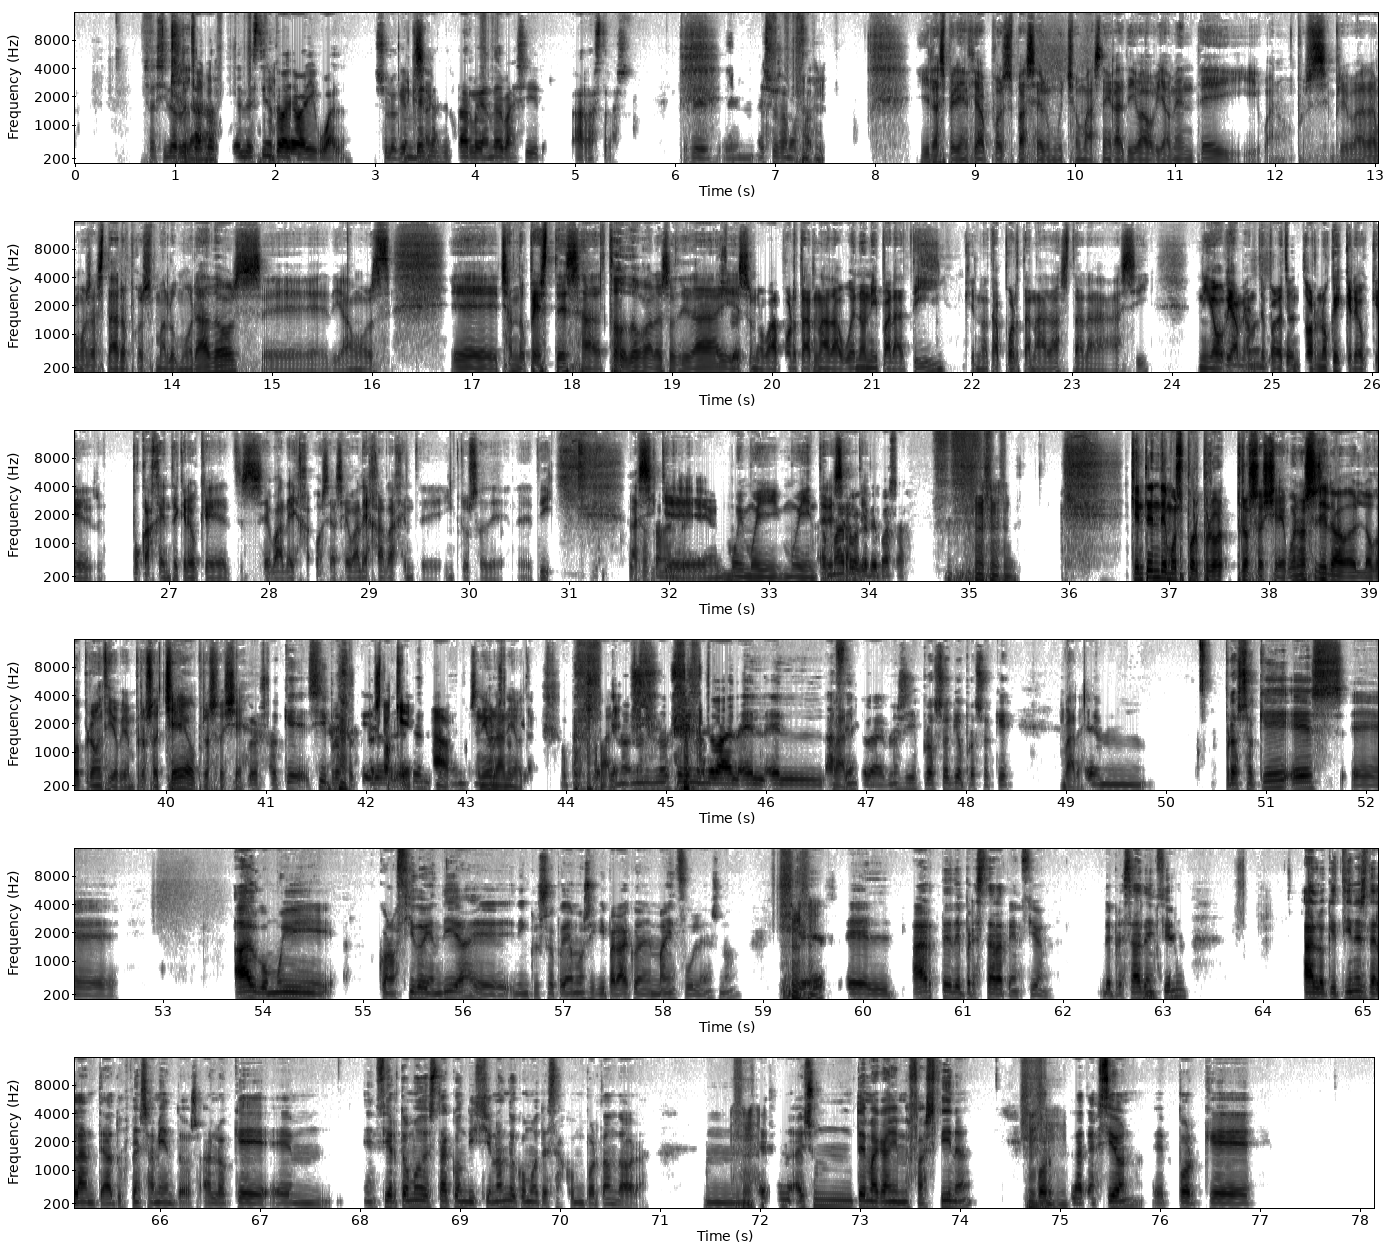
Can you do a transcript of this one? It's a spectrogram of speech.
O sea, si lo rechazas, el destino te va a llevar igual. Solo que en vez de aceptarlo y andar, vas a ir arrastras. Entonces, em, eso es amor Y la experiencia pues va a ser mucho más negativa, obviamente, y, bueno, pues siempre vamos a estar pues malhumorados, eh, digamos, eh, echando pestes a todo, a la sociedad, y eso no va a aportar nada bueno ni para ti, que no te aporta nada estar así, ni obviamente para tu entorno, que creo que poca gente creo que se va a alejar, o sea, se va a alejar la gente incluso de, ti. Así que muy, muy, muy interesante. lo que te pasa. ¿Qué entendemos por pro, prosoche? Bueno, no sé si lo, lo, pronuncio bien, prosoche o prosoche. Prosoche, sí, prosoche. prosoche. Ah, pues ni una ni otra. Vale. No, no, no, sé dónde va el, el, acento, vale. no sé si es prosoche o prosoque. Vale. Eh, prosoque es eh, algo muy conocido hoy en día, eh, incluso podemos equiparar con el mindfulness, ¿no? Que es el arte de prestar atención. De prestar atención a lo que tienes delante, a tus pensamientos, a lo que em, en cierto modo está condicionando cómo te estás comportando ahora. Mm, es, un, tema que a mí me fascina por la atención, eh, porque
